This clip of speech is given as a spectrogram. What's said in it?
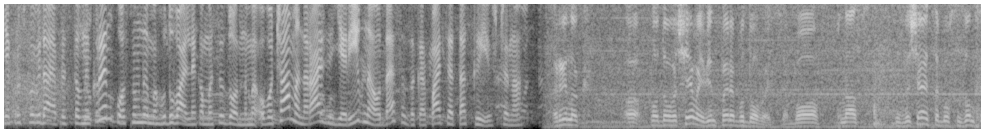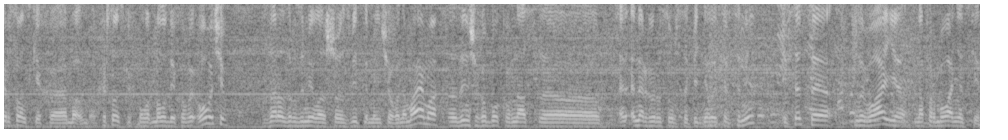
Як розповідає представник ринку, основними годувальниками сезонними овочами наразі є Рівне, Одеса, Закарпаття та Київщина. ринок о, плодоовочевий він перебудовується, бо у нас зазвичай це був сезон херсонських, е, херсонських молодих овочів. Зараз зрозуміло, що звідти ми нічого не маємо. З іншого боку, в нас е, енергоресурси піднялися в ціни, і все це впливає на формування цін.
